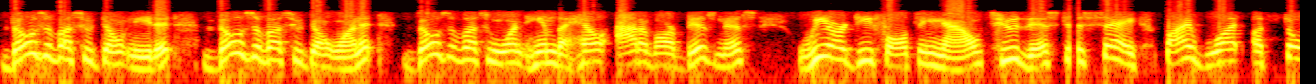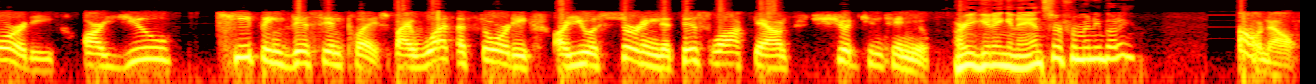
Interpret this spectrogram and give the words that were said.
Those of us who don't need it, those of us who don't want it, those of us who want him the hell out of our business, we are defaulting now to this to say, by what authority are you keeping this in place? By what authority are you asserting that this lockdown should continue? Are you getting an answer from anybody? Oh no.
